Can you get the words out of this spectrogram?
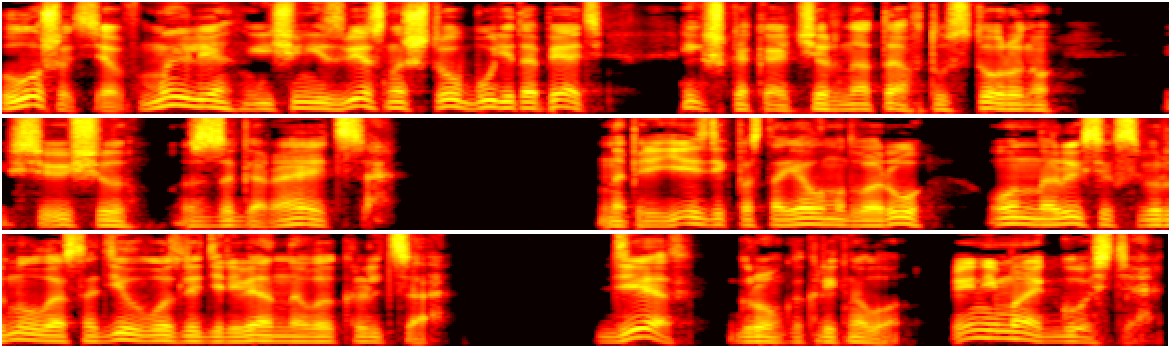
«Лошадь вся в мыле, еще неизвестно, что будет опять. Ишь, какая чернота в ту сторону. И все еще загорается». На переезде к постоялому двору он на рысях свернул и осадил возле деревянного крыльца. «Дед!» — громко крикнул он. «Принимай гостя!»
